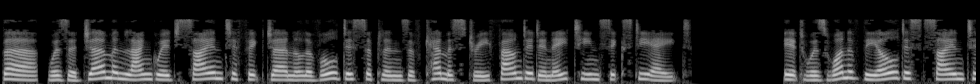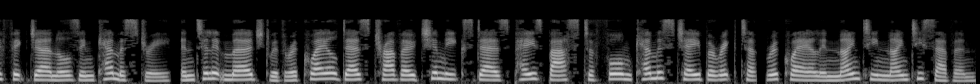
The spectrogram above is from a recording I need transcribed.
BER, was a German-language scientific journal of all disciplines of chemistry founded in 1868. It was one of the oldest scientific journals in chemistry, until it merged with Recueil des Travaux Chimiques des Pays Basques to form Chemische Berichte, Recueil in 1997.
